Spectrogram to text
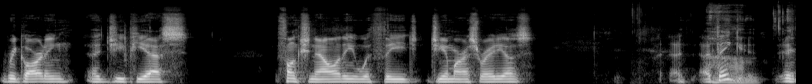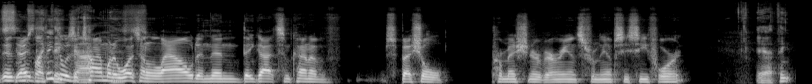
regarding uh, GPS functionality with the GMRS radios? I, I think Um, it, it I like think was a time when it wasn't allowed, and then they got some kind of special permission or variance from the FCC for it. Yeah, I think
